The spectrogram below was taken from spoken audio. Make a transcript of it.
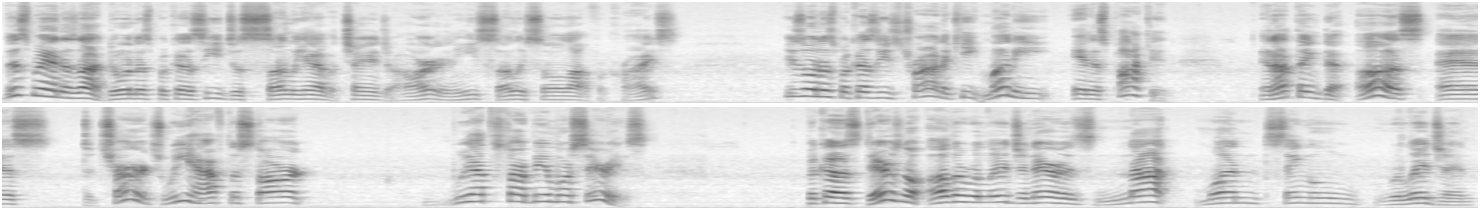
This man is not doing this because he just suddenly have a change of heart and he suddenly sold out for Christ. He's doing this because he's trying to keep money in his pocket. And I think that us as the church, we have to start we have to start being more serious. Because there's no other religion. There is not one single religion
